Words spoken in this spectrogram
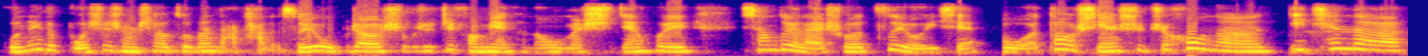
国内的博士生是要坐班打卡的，所以我不知道是不是这方面可能我们时间会相对来说自由一些。我到实验室之后呢，一天的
